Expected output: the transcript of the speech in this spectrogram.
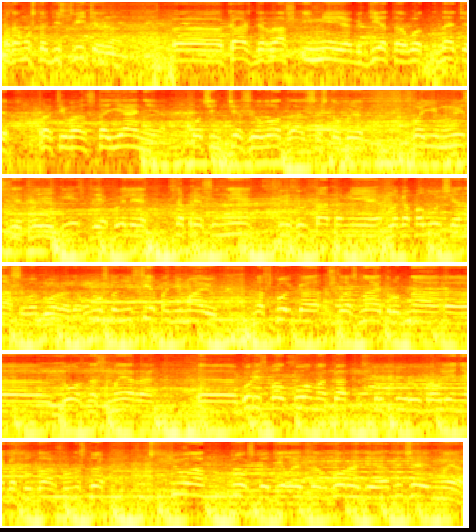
Потому что действительно, э, каждый раз имея где-то, вот, знаете, противостояние, очень тяжело дальше, чтобы твои мысли, твои действия были сопряжены с результатами благополучия нашего города. Потому что не все понимают, насколько сложна и трудна э, должность мэра, э, горисполкома как структуры управления государством. Потому что все то, что делается в городе, отвечает мэр.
